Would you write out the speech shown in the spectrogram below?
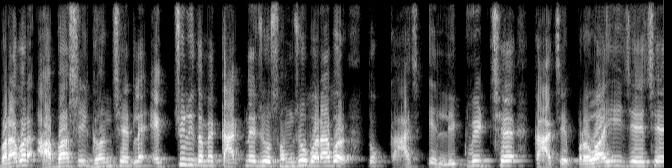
બરાબર? આભાસી ઘન છે એટલે એકચ્યુઅલી તમે કાચને જો સમજો બરાબર, તો કાચ એ લિક્વિડ છે, કાચ એ પ્રવાહી જે છે,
